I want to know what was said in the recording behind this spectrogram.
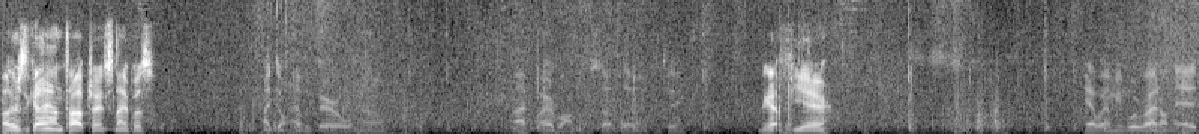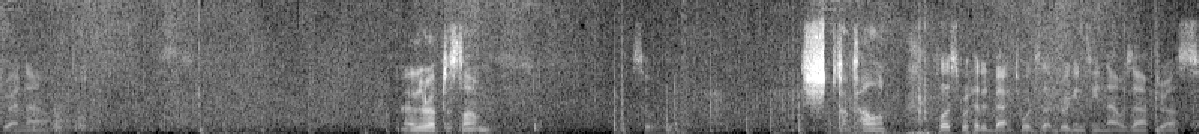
Oh, there's a guy on top trying to snipe us. I don't have a barrel, no. I have firebombs and stuff, though, you can take. I got Fier. Yeah, well, I mean, we're right on the edge right now. Yeah, they're up to something. So, uh, Shh, don't tell him. plus we're headed back towards that brigantine that was after us.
